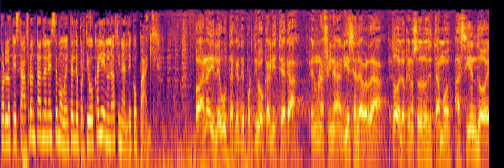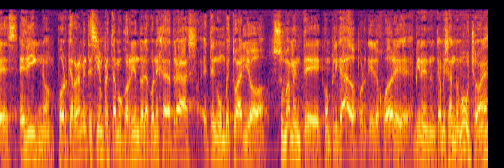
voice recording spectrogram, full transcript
por lo que está afrontando en este momento el Deportivo Cali en una final de Copa Águila. A nadie le gusta que el Deportivo Cali esté acá en una final y esa es la verdad. Todo lo que nosotros estamos haciendo es, es digno porque realmente siempre estamos corriendo la coneja de atrás. Eh, tengo un vestuario sumamente complicado porque los jugadores vienen camellando mucho, ¿eh?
